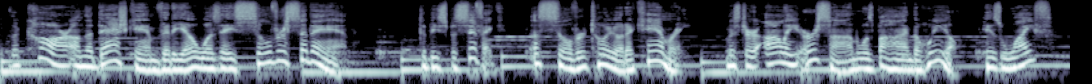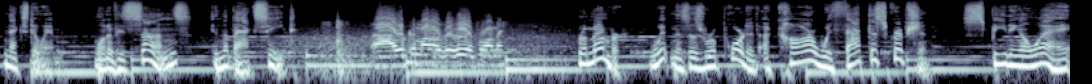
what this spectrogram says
The car on the dashcam video was a silver sedan. To be specific, a silver Toyota Camry. Mr. Ali Irsan was behind the wheel, his wife next to him, one of his sons in the back seat. Uh, will come on over here for me. Remember, witnesses reported a car with that description speeding away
